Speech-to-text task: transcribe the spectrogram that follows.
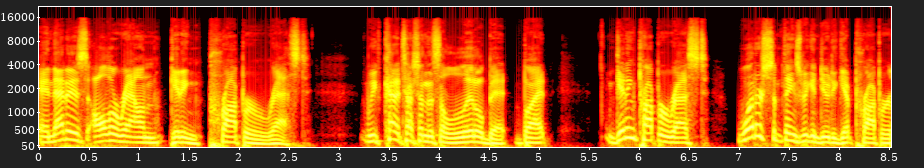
And that is all around getting proper rest. We've kind of touched on this a little bit, but getting proper rest, what are some things we can do to get proper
